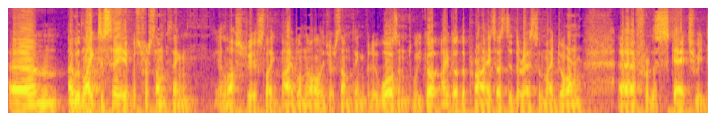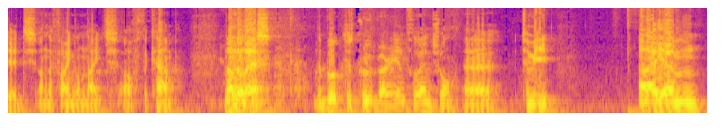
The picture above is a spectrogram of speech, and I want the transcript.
Um, I would like to say it was for something illustrious like Bible knowledge or something, but it wasn't. We got, I got the prize, as did the rest of my dorm, uh, for the sketch we did on the final night of the camp. Nonetheless, the book has proved very influential uh, to me. I. Um,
